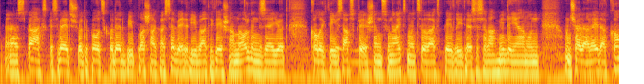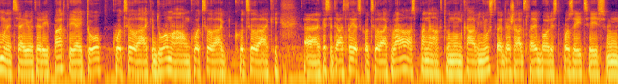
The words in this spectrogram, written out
uh, spēks, kas veica šo politisko darbību plašākā sabiedrībā, tiešām organizējot kolektīvas apspriešanas un aicinot cilvēkus piedalīties ar savām idejām un, un šādā veidā komunicējot arī partijai to, ko cilvēki domā un ko cilvēki, ko cilvēki kas ir tās lietas, ko cilvēki vēlās panākt un, un kā viņi uztver dažādas laboristu pozīcijas. Un,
